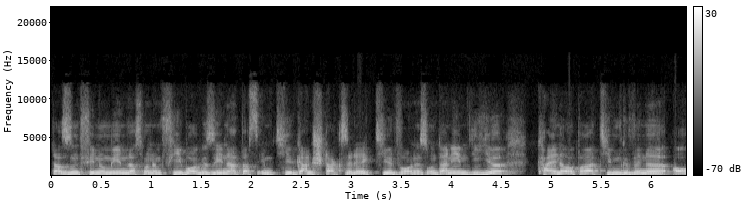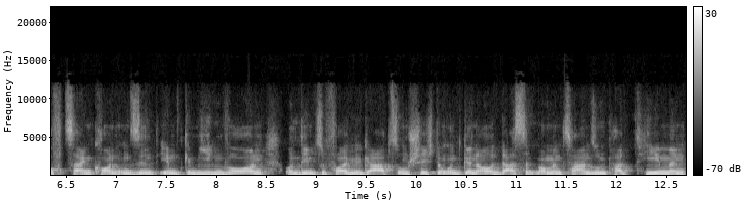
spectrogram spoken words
Das ist ein Phänomen, das man im Februar gesehen hat, dass eben hier ganz stark selektiert worden ist. Unternehmen, die hier keine operativen Gewinne aufzeigen konnten, sind eben gemieden worden und demzufolge gab es Umschichtung. Und genau das sind momentan so ein paar Themen,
